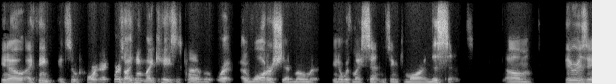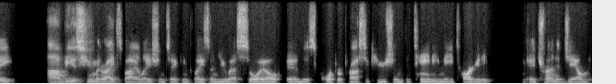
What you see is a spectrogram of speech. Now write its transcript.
you know, I think it's important. First of all, I think my case is kind of a, we're at a watershed moment, you know, with my sentencing tomorrow in this sense. Um, there is a obvious human rights violation taking place on U.S. soil in this corporate prosecution, detaining me, targeting me, okay, trying to jail me.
